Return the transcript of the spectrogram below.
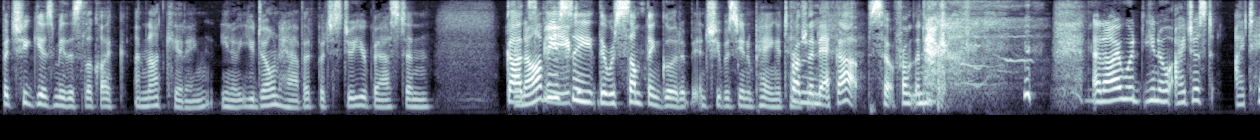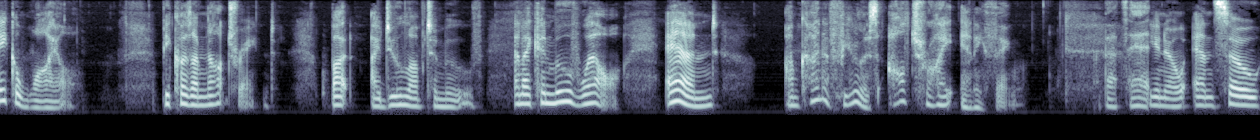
but she gives me this look like I'm not kidding. You know, you don't have it, but just do your best. And and Godspeed. obviously there was something good, and she was you know paying attention From the neck up. so from the neck. and I would, you know, I just I take a while because I'm not trained, but I do love to move and I can move well. And I'm kind of fearless. I'll try anything, That's it. you know. And so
